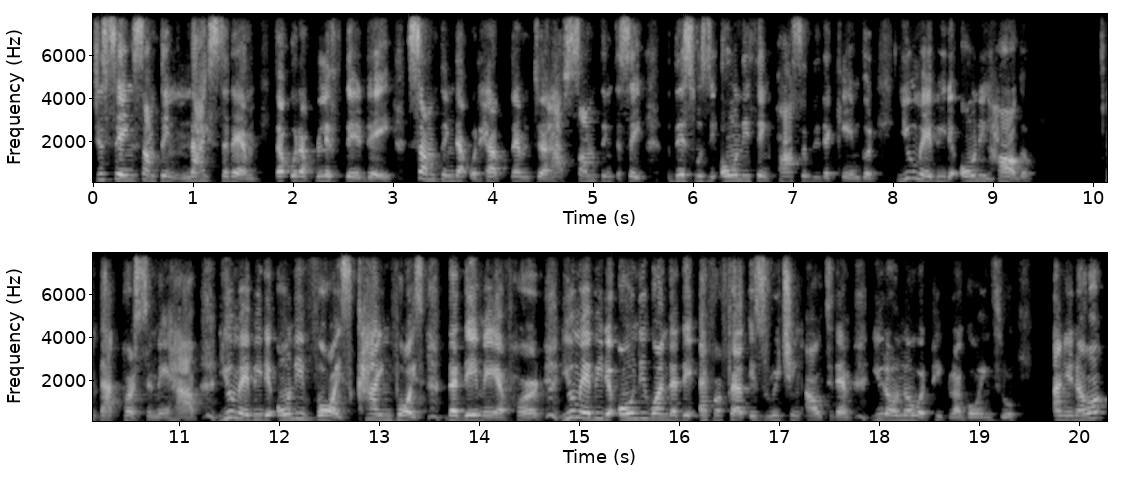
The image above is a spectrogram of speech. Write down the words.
just saying something nice to them that would uplift their day, something that would help them to have something to say. This was the only thing possibly that came good. You may be the only hug that person may have. You may be the only voice, kind voice that they may have heard. You may be the only one that they ever felt is reaching out to them. You don't know what people are going through. And you know what?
